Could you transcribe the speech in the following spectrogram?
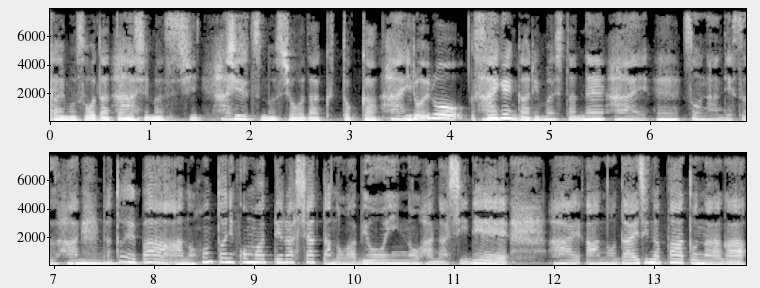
会もそうだったりしますし、はい。手術の承諾とか、はい。いろいろ制限がありましたね。はい。ええ。そうなんです。はい。うん。例えば、あの、本当に困ってらっしゃったのは病院のお話で、はい。あの、大事なパートナーが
